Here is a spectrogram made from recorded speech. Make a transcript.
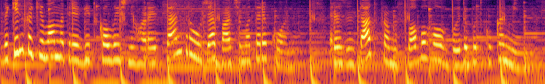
За кілька кілометрів від колишнього райцентру вже бачимо терикони результат промислового видобутку каміння.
